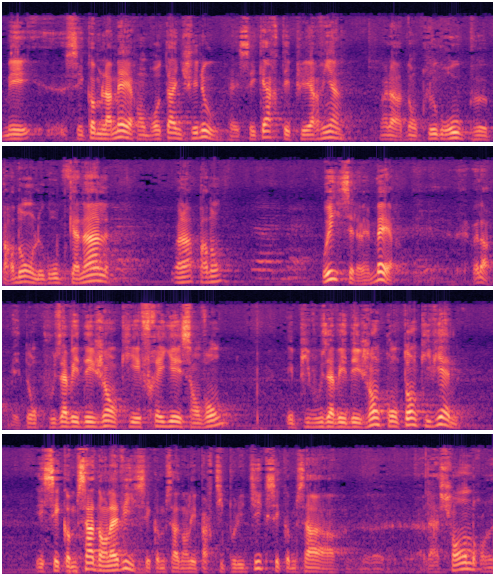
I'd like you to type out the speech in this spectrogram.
Mais c'est comme la mer en Bretagne chez nous. Elle s'écarte et puis elle revient. Voilà. Donc le groupe, euh, pardon, le groupe Canal. Voilà, pardon? Oui, c'est la même mer. Voilà. Mais donc vous avez des gens qui effrayés s'en vont, et puis vous avez des gens contents qui viennent. Et c'est comme ça dans la vie, c'est comme ça dans les partis politiques, c'est comme ça à la Chambre,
